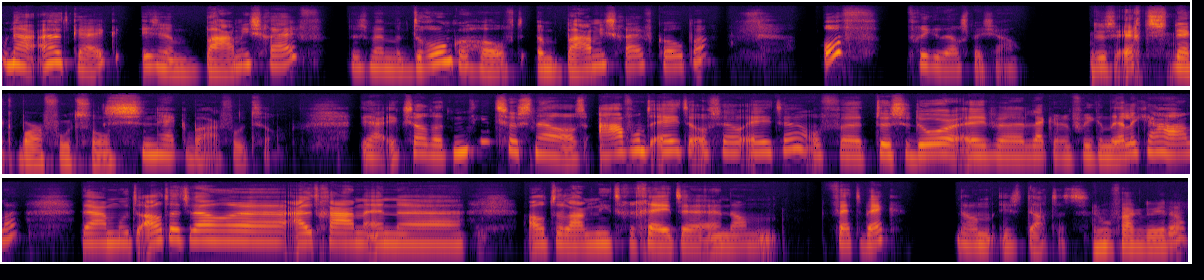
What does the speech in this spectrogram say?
naar uitkijk, is een Bami-schijf. Dus met mijn dronken hoofd een Bami-schijf kopen. Of frikandel speciaal. Dus echt snackbar voedsel. Snackbar voedsel. Ja, ik zal dat niet zo snel als avondeten of zo eten. Of eh, tussendoor even lekker een frikandelletje halen. Daar moet altijd wel eh, uitgaan en eh, al te lang niet gegeten. En dan vet bek. Dan is dat het. En hoe vaak doe je dat?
